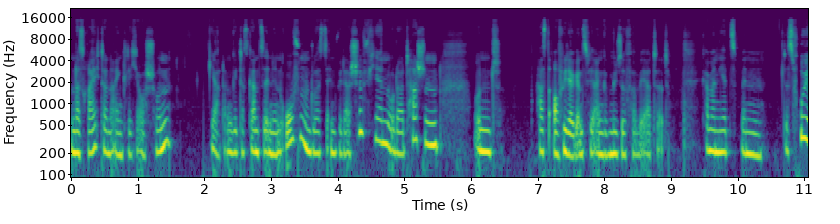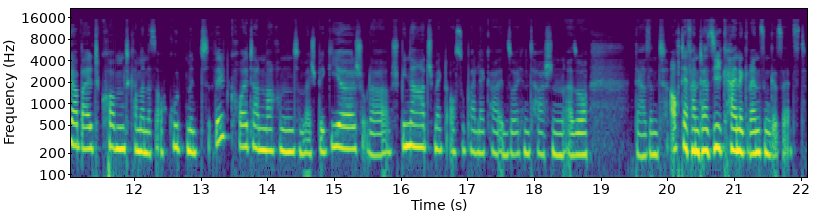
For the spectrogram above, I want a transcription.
und das reicht dann eigentlich auch schon ja, dann geht das Ganze in den Ofen und du hast entweder Schiffchen oder Taschen und hast auch wieder ganz viel an Gemüse verwertet. Kann man jetzt, wenn das Frühjahr bald kommt, kann man das auch gut mit Wildkräutern machen, zum Beispiel Giersch oder Spinat schmeckt auch super lecker in solchen Taschen. Also da sind auch der Fantasie keine Grenzen gesetzt.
